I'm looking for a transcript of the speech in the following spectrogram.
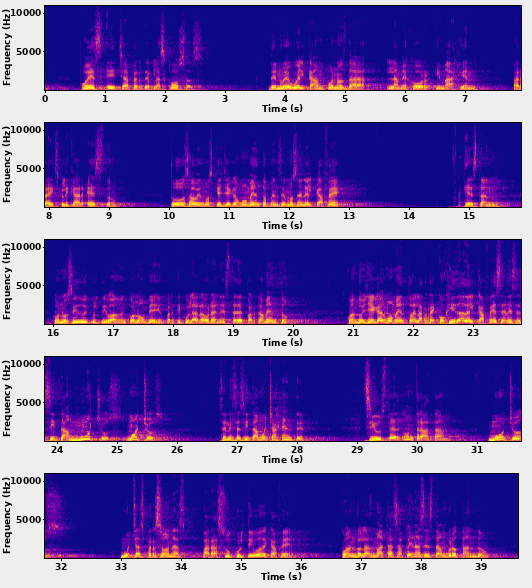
pues echa a perder las cosas. De nuevo, el campo nos da la mejor imagen para explicar esto. Todos sabemos que llega un momento, pensemos en el café, que es tan conocido y cultivado en Colombia y en particular ahora en este departamento. Cuando llega el momento de la recogida del café se necesita muchos, muchos, se necesita mucha gente. Si usted contrata muchos, muchas personas para su cultivo de café, cuando las matas apenas están brotando,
